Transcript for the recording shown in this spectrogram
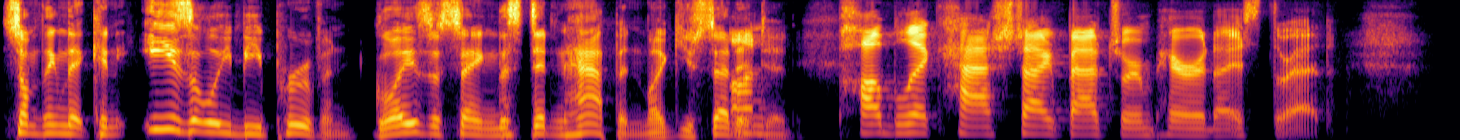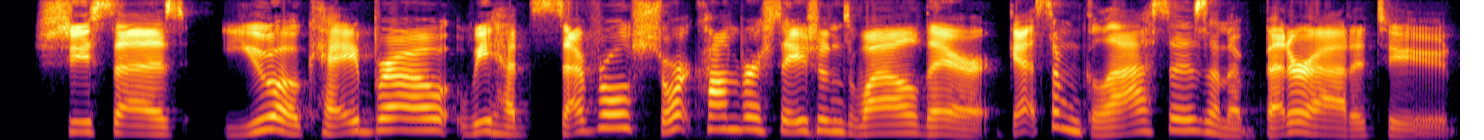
something that can easily be proven. Glaze is saying this didn't happen, like you said On it did. public hashtag Bachelor in Paradise thread. She says, You okay, bro? We had several short conversations while there. Get some glasses and a better attitude.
